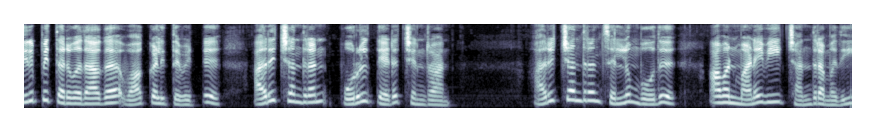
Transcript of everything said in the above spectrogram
திருப்பித் தருவதாக வாக்களித்துவிட்டு அரிச்சந்திரன் பொருள் தேடச் சென்றான். அரிச்சந்திரன் செல்லும்போது அவன் மனைவி சந்திரமதி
